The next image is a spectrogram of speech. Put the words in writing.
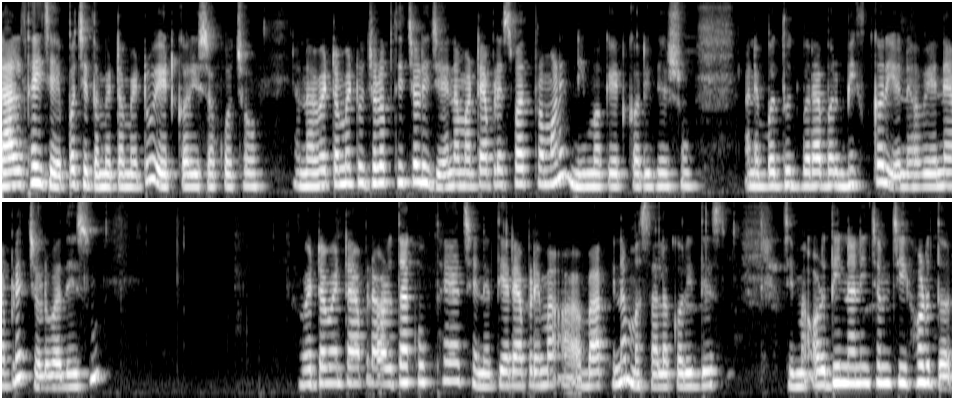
લાલ થઈ જાય પછી તમે ટમેટું એડ કરી શકો છો. અને હવે ટમેટું ઝડપથી ચડી જાય, એના માટે આપણે સ્વાદ પ્રમાણે નિમક એડ કરી દઈશું અને બધું જ બરાબર મિક્સ કરી અને હવે એને આપણે ચડવા દઈશું. હવે ટમેટા આપણા અડધા કૂક થયા છે ને ત્યારે આપણે એમાં બાકીના મસાલા કરી દઈશું જેમાં અડધી નાની ચમચી હળદર,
